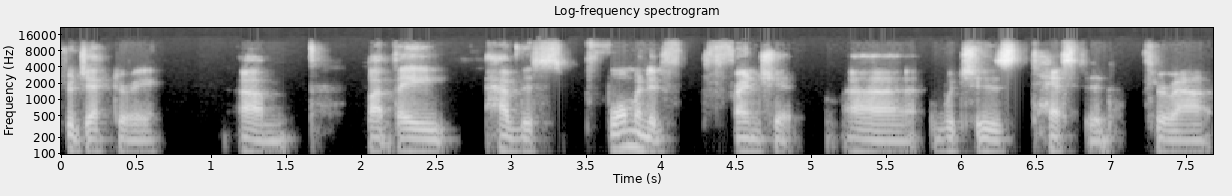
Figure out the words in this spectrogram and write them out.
trajectory, um, but they have this formative friendship, uh, which is tested throughout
